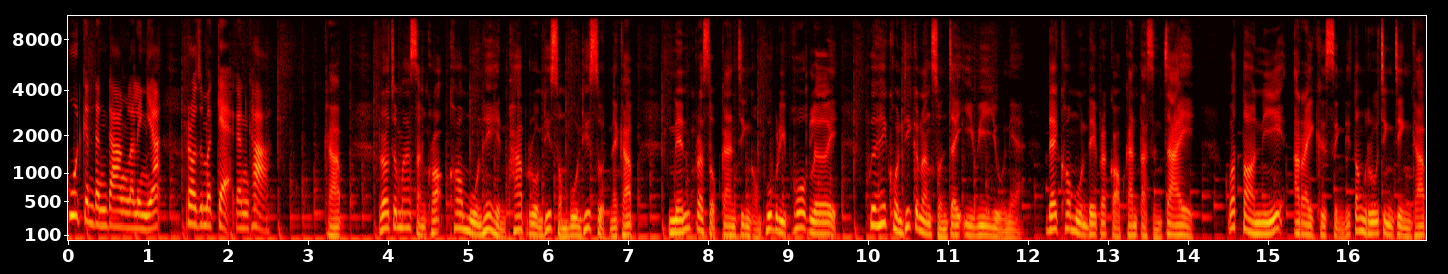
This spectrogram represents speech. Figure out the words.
พูดกันดัง ๆ อะไรเงี้ย เราจะมาแกะกันค่ะ ครับ เราจะมาสังเคราะห์ข้อมูลให้เห็นภาพรวมที่สมบูรณ์ที่สุดนะครับ เน้นประสบการณ์จริงของผู้บริโภคเลย เพื่อให้คนที่กำลังสนใจ EV อยู่เนี่ย ได้ข้อมูลได้ประกอบการตัดสินใจ ว่าตอนนี้อะไรคือสิ่งที่ต้องรู้จริง ๆ ครับ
